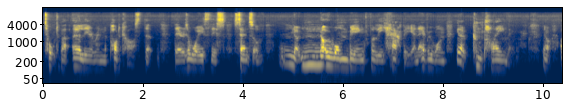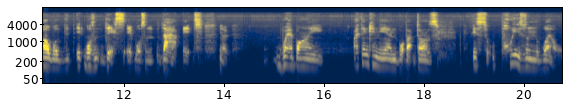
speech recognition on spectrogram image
talked about earlier in the podcast that there is always this sense of you know no one being fully happy and everyone you know complaining. You know oh well it wasn't this it wasn't that it's you know whereby I think in the end what that does is sort of poison the well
